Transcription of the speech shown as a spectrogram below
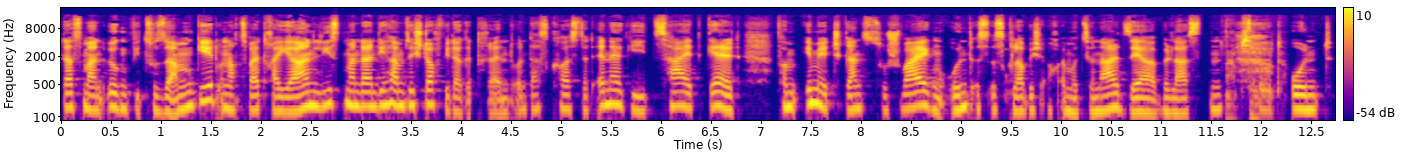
dass man irgendwie zusammengeht und nach zwei, drei Jahren liest man dann, die haben sich doch wieder getrennt und das kostet Energie, Zeit, Geld, vom Image ganz zu schweigen und es ist, glaube ich, auch emotional sehr belastend. Absolut. Und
